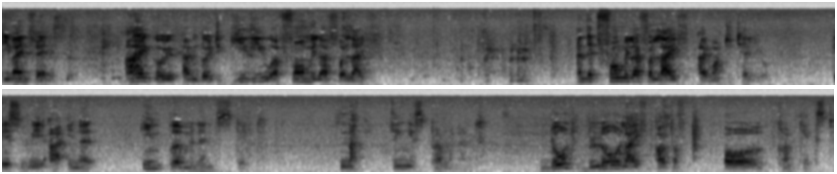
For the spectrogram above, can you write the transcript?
divine friends, I go, I'm going to give you a formula for life. And that formula for life, I want to tell you, is we are in an impermanent state. Nothing is permanent. Don't blow life out of all context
